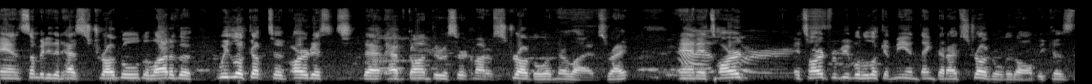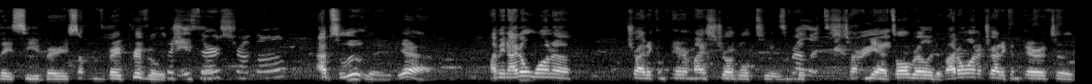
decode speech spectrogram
and somebody that has struggled. A lot of the we look up to artists that have gone through a certain amount of struggle in their lives, right? and it's hard. It's hard for people to look at me and think that I've struggled at all because they see very something very privileged. But is there a struggle? Absolutely, yeah. I mean, I don't want to try to compare my struggle to. It's the- relative, Yeah, it's all relative. I don't want to try to compare it to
